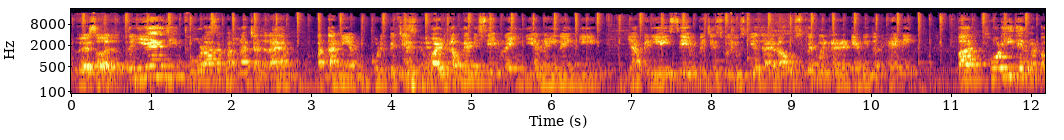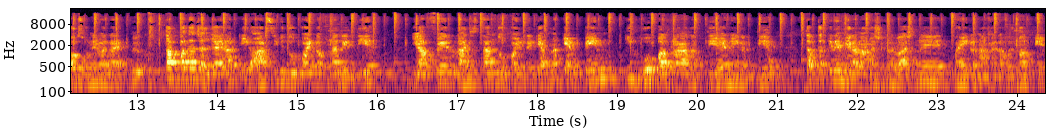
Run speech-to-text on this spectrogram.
तो ऐसा हो जाता तो ये जी थोड़ा सा पतला चल रहा है पता नहीं अब थोड़ी पिचेस वर्ल्ड कप में भी सेम रहेंगी या नहीं रहेंगी या फिर यही सेम पिचेस को यूज़ किया जाएगा उस पर कोई क्रेडिट अभी तक है नहीं। पर थोड़ी ही देर में टॉस होने वाला है तब पता चल जाएगा कि आरसीबी दो पॉइंट अपना देती है या फिर राजस्थान दो पॉइंट लेके अपना कैंपेन की होप बरकरार रखती है या नहीं रखती है। तब तक के लिए मेरा नाम है शिखर वाशने भाई का नाम है राहुल मार्किन।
